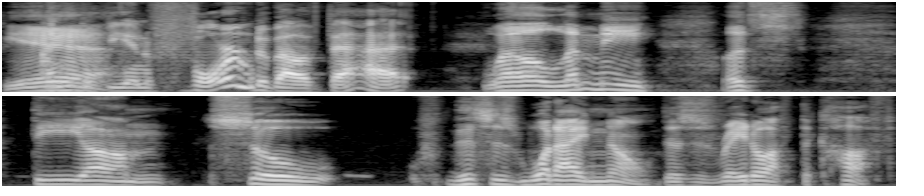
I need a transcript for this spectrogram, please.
yeah. I need to be informed about that. Well, let me let's the um so this is what I know. This is right off the cuff.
